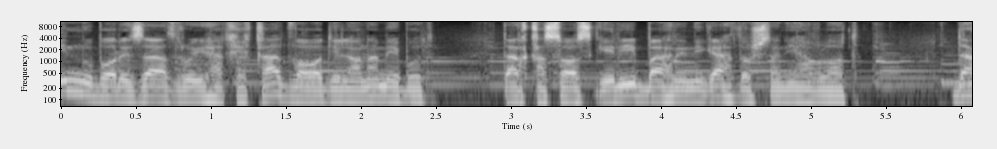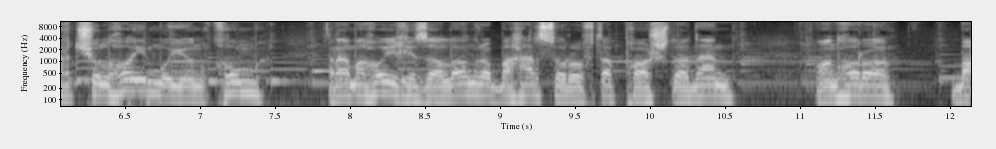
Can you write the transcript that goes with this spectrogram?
ин мубориза аз рӯи ҳақиқат ва одилона мебуд. Дар қасосгирӣ баҳри нигаҳ доштани авлод. Дар чулҳои муюнқум рамаҳои ғизолонро ба ҳар суруфта пош додан онҳоро ба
